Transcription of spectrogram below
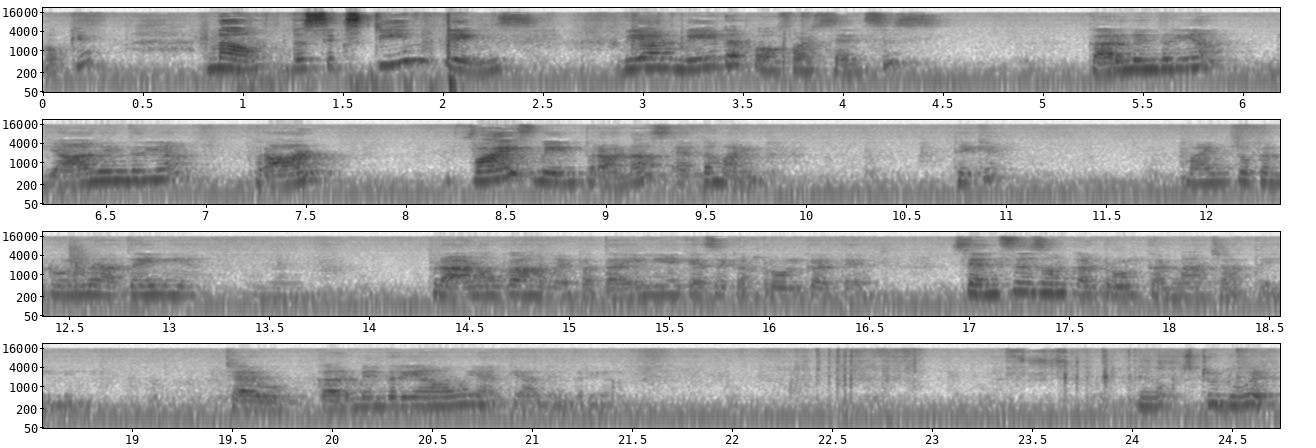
Okay? Now, the 16 things we are made up of our senses, karmendriya, jnanendriya, pran, five main pranas and the mind. ठीक है माइंड तो कंट्रोल में आता ही नहीं है प्राणों का हमें पता ही नहीं है कैसे कंट्रोल करते हैं सेंसेस हम कंट्रोल करना चाहते ही नहीं चाहे वो कर्म इंद्रिया हो या gyan indriya to do it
